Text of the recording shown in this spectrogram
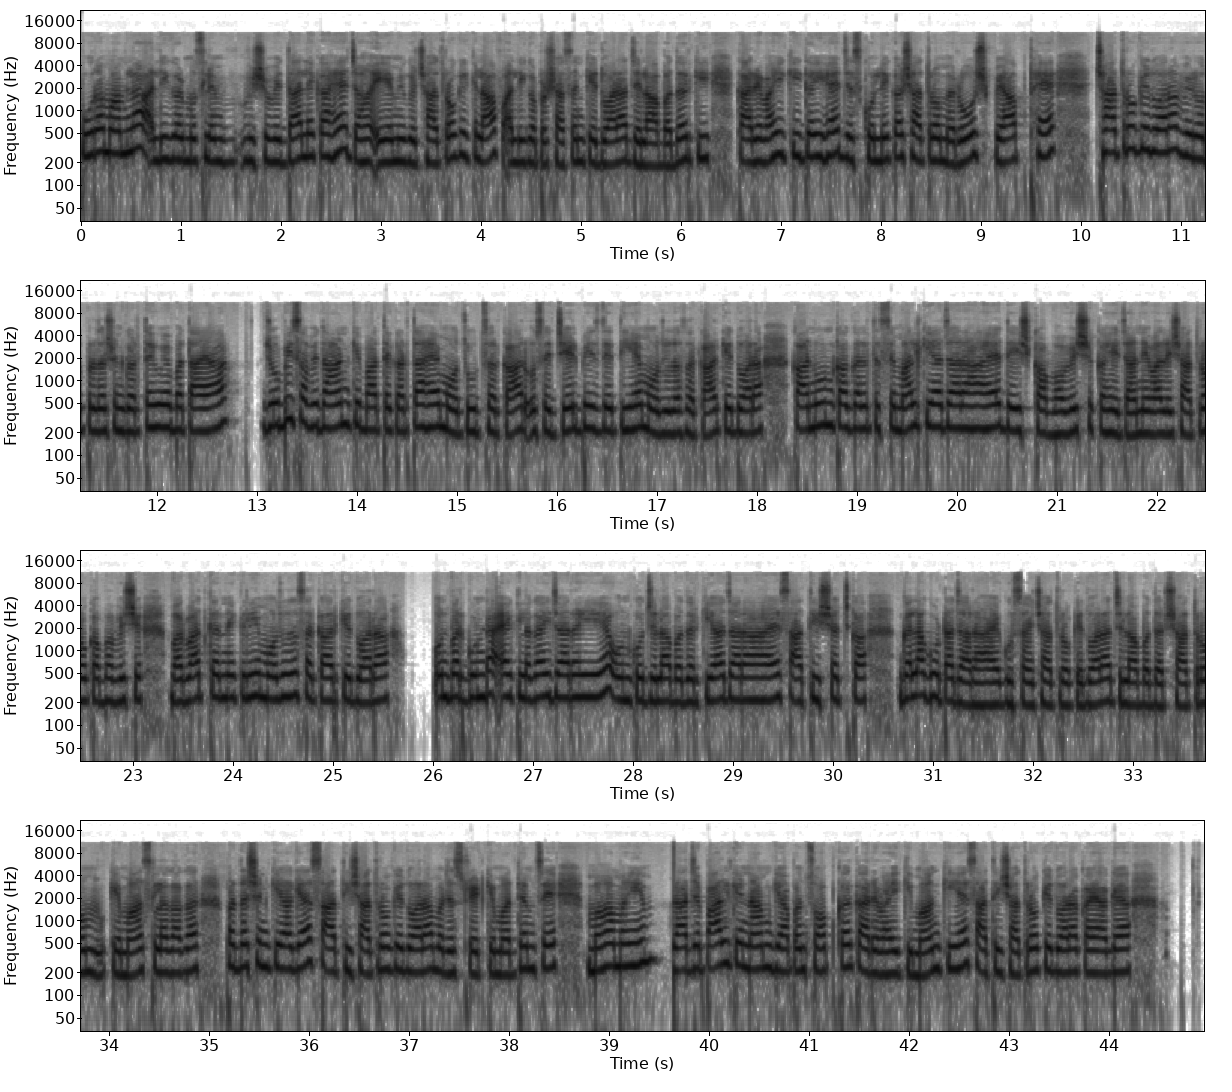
पूरा मामला अलीगढ़ मुस्लिम विश्वविद्यालय का है, जहाँ एएमयू के छात्रों के खिलाफ अलीगढ़ प्रशासन के द्वारा जिला बदर की कार्यवाही की गई है, जिसको लेकर छात्रों में रोष व्याप्त है। छात्रों के द्वारा विरोध प्रदर्शन करते हुए बताया, जो भी संविधान की बातें करता है, मौजूद सरकार उसे जेल भेज देती है। मौजूदा सरकार के द्वारा कानून का गलत इस्तेमाल किया जा रहा है। देश का भविष्य कहे जाने वाले छात्रों का भविष्य बर्बाद करने के लिए मौजूदा सरकार के द्वारा उन पर गुंडा एक्ट लगाई जा रही है। उनको जिला बदर किया जा रहा है। साथ ही सच का गला घोटा जा रहा है। गुस्साई छात्रों के द्वारा जिला बदर छात्रों के मास्क लगाकर प्रदर्शन किया गया। साथ ही छात्रों के द्वारा मजिस्ट्रेट के माध्यम से महामहिम राज्यपाल के नाम ज्ञापन सौंप कर कार्यवाही की मांग की है। साथ ही छात्रों के द्वारा कहा गया,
